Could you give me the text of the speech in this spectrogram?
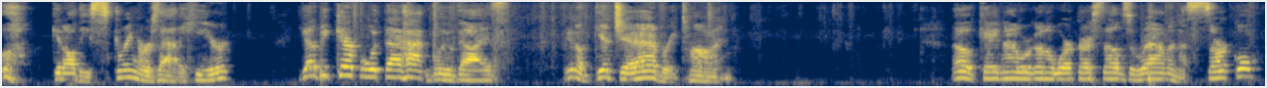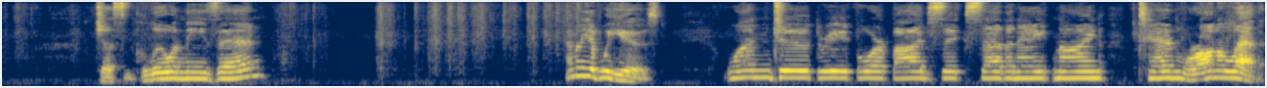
Ugh, get all these stringers out of here. You gotta be careful with that hot glue, guys. It'll get you every time. Okay, now we're gonna work ourselves around in a circle. Just gluing these in. How many have we used? One, two, three, four, five, six, seven, eight, nine, 10, we're on 11.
